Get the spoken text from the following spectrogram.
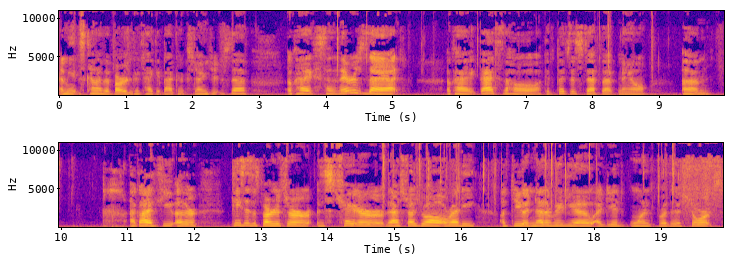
I mean, it's kind of a burden to take it back and exchange it and stuff. Okay, so there's that. Okay, that's the haul. I can put this stuff up now. Um, I got a few other pieces of furniture, this chair that I showed you all already. I'll do another video. I did one for the shorts,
